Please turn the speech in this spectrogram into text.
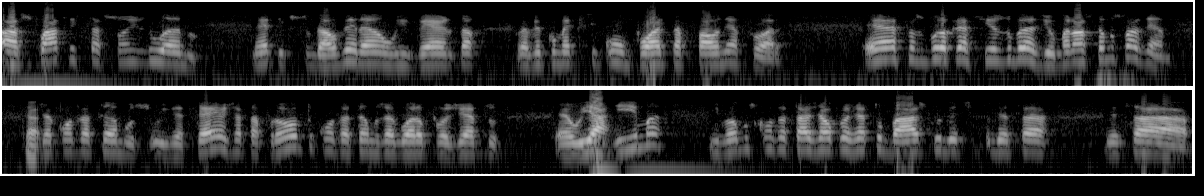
as quatro estações do ano. Né? Tem que estudar o verão, o inverno tal, para ver como é que se comporta a fauna e a flora. É essas burocracias do Brasil, mas nós estamos fazendo. Tá. Já contratamos o IVETEA, já está pronto, contratamos agora o projeto, é, o IARIMA, e vamos contratar já o projeto básico desse, dessa, dessa,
